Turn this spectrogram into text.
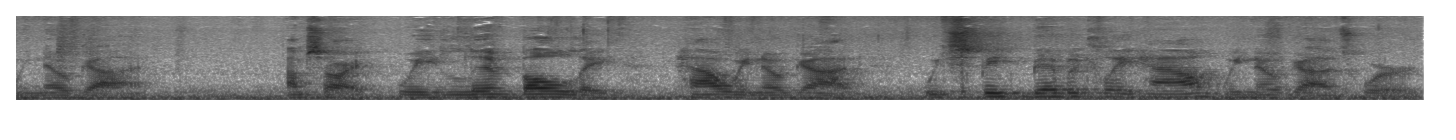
We know God. I'm sorry, we live boldly. How? We know God. We speak biblically. How? We know God's Word.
